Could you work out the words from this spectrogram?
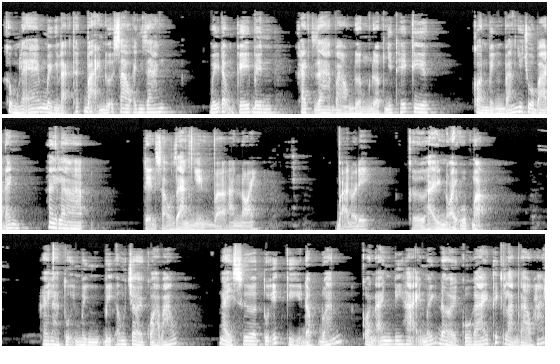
Không lẽ mình lại thất bại nữa sao anh Giang? Mấy động kế bên Khách ra vào nườm nượp như thế kia, Còn mình vắng như chùa bà đanh Hay là? Tên Sáu Giang nhìn vợ hắn nói. Bà nói đi, Cứ hãy nói úp mở. Hay là tụi mình bị ông trời quả báo? Ngày xưa tôi ích kỷ độc đoán, Còn anh đi hại mấy đời cô gái thích làm đào hát.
